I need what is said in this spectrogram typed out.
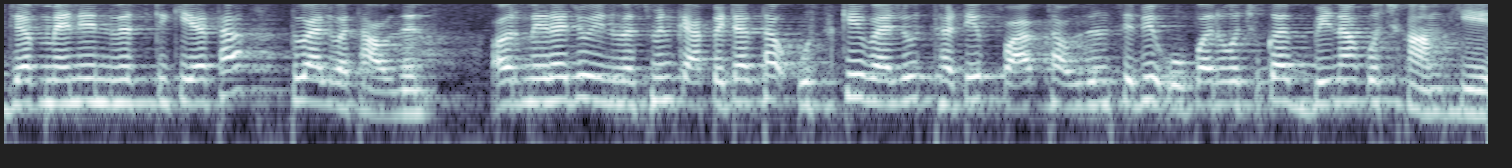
जब मैंने इन्वेस्ट किया था ट्वेल्व थाउज़ेंड और मेरा जो इन्वेस्टमेंट कैपिटल था, उसकी वैल्यू थर्टी फाइव थाउज़ेंड से भी ऊपर हो चुका है, बिना कुछ काम किए।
